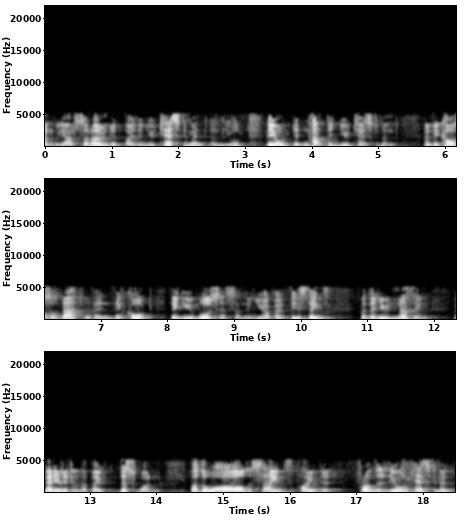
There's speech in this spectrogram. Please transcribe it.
and we are surrounded by the New Testament, and the Old, they old didn't have the New Testament. And because of that, within they quote, they knew Moses and they knew about these things, but they knew nothing, very little about this one, although all the signs pointed from the, the Old Testament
